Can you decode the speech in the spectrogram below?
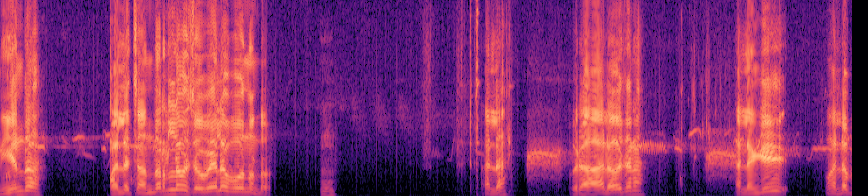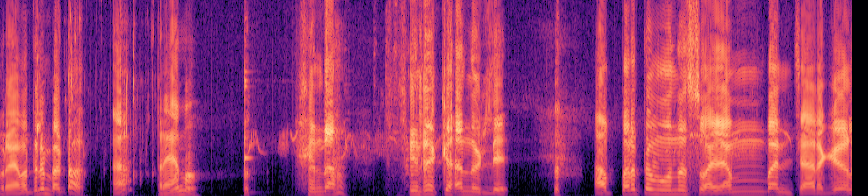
നീ എന്താ? വല്ല ചന്ദ്രനിലോ ചൊവ്വയിലോ പോകുന്നുണ്ടോ? അല്ല ഒരു ആലോചന അല്ലെങ്കിൽ വല്ല പ്രേമത്തിലും പെട്ടോ? ആ? പ്രേമോ? എന്താ? നിനക്കൊന്നുമില്ലേ അപ്പുറത്ത് മൂന്ന് സ്വയംബൻ ചരക്കുകൾ.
